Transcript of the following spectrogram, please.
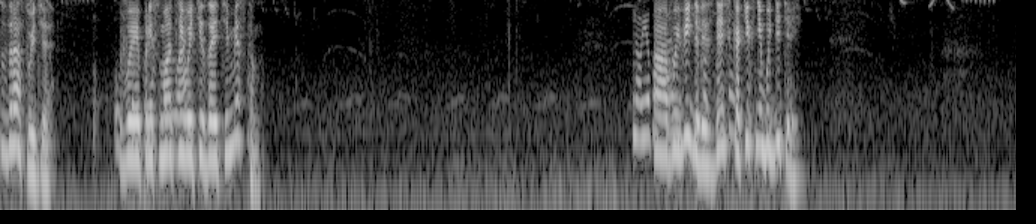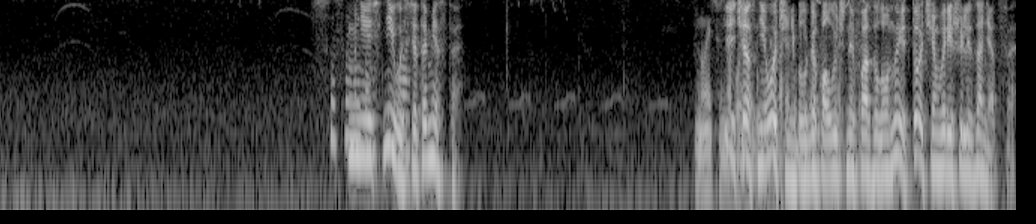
Здравствуйте. Вы присматриваете за этим местом? Vio А вы unos видели здесь каких-нибудь детей? Мне снилось это место. Una Сейчас не очень благополучная фаза Луны, то, чем вы решили заняться.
